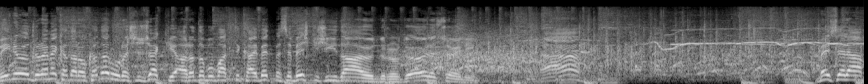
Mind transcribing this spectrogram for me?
Beni öldürene kadar o kadar uğraşacak ki arada bu vakti kaybetmese beş kişiyi daha öldürürdü. Öyle söyleyeyim. Ha? Mesela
